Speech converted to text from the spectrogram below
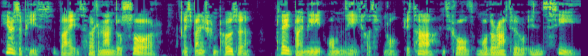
Here is a piece by Fernando Sor, a Spanish composer, played by me on the classical guitar. It's called Moderato in C.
